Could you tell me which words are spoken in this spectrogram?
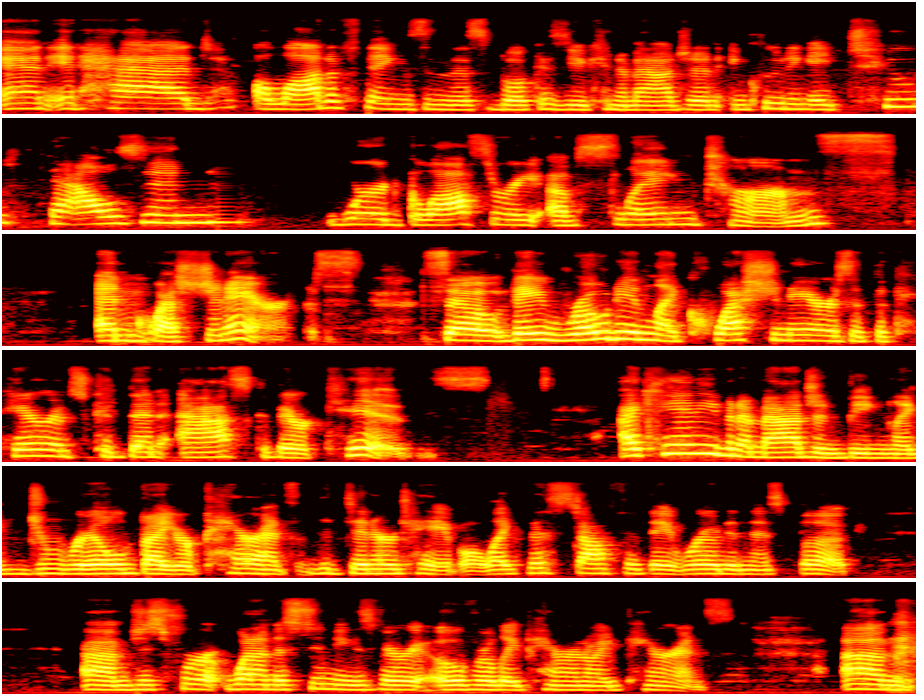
And it had a lot of things in this book, as you can imagine, including a 2,000 word glossary of slang terms and Mm. questionnaires. So they wrote in like questionnaires that the parents could then ask their kids. I can't even imagine being like drilled by your parents at the dinner table, like the stuff that they wrote in this book, um, just for what I'm assuming is very overly paranoid parents. Um,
